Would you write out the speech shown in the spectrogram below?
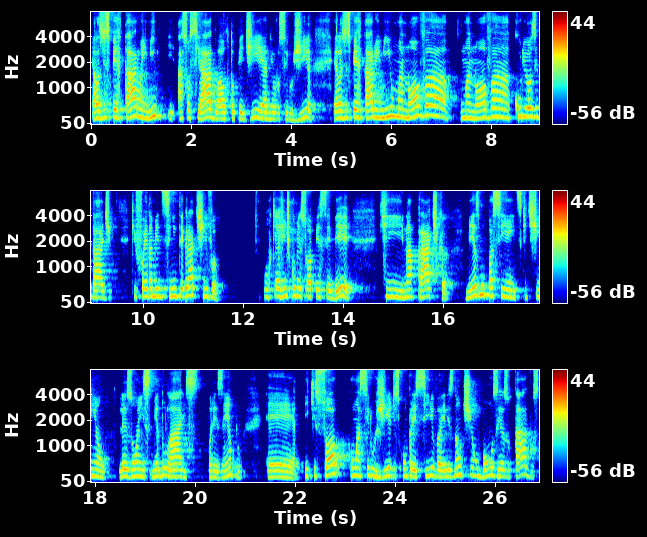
elas despertaram em mim, associado à ortopedia e à neurocirurgia, elas despertaram em mim uma nova, uma nova curiosidade, que foi da medicina integrativa. Porque a gente começou a perceber que, na prática, mesmo pacientes que tinham lesões medulares, por exemplo, é, e que só com a cirurgia descompressiva eles não tinham bons resultados,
